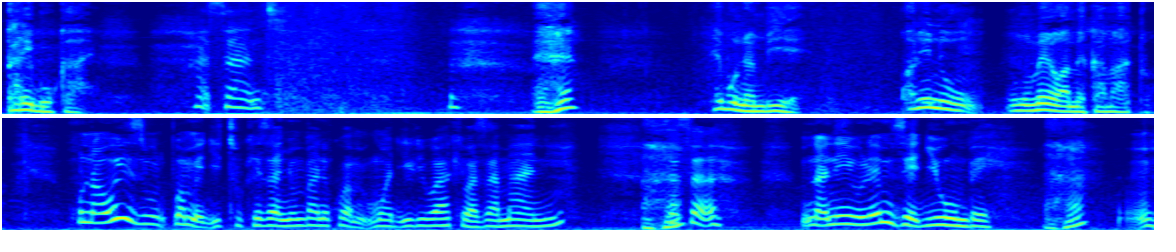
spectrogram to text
Karibu kae. Asante. Ehe, hebu niambie, kwa nini mumeo amekamatwa? Kuna wizi ulikuwa umejitokeza nyumbani kwa mwajili wake wa zamani. Sasa nani yule mzee Jumbe. Aha. Mm.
